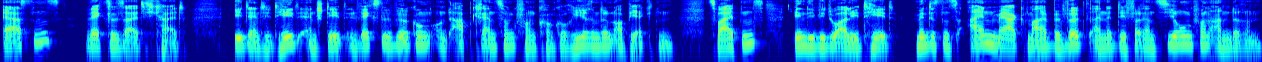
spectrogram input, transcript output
Erstens Wechselseitigkeit. Identität entsteht in Wechselwirkung und Abgrenzung von konkurrierenden Objekten. Zweitens Individualität. Mindestens ein Merkmal bewirkt eine Differenzierung von anderen.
